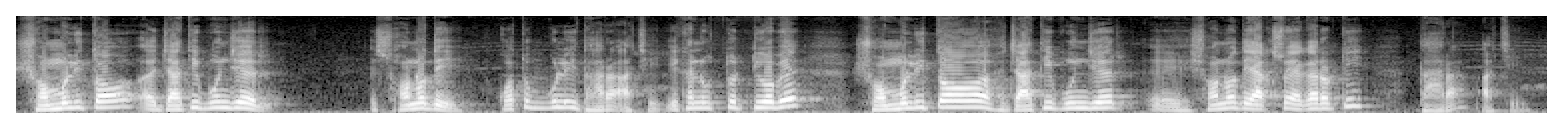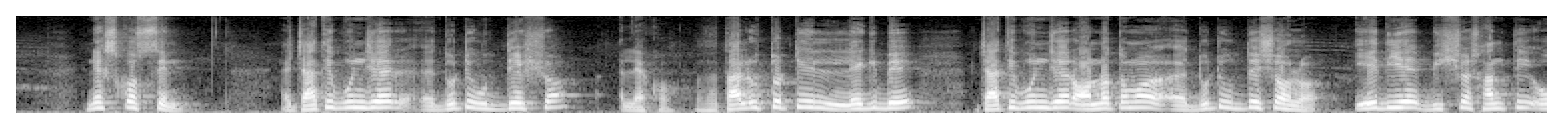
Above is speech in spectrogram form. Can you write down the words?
সম্মিলিত জাতিপুঞ্জের সনদে কতকগুলি ধারা আছে? এখানে উত্তরটি হবে, সম্মিলিত জাতিপুঞ্জের সনদে একশো এগারোটি ধারা আছে। Next question. জাতিপুঞ্জের দুটি উদ্দেশ্য লেখো। তাহলে উত্তরটি লিখবে, জাতিপুঞ্জের অন্যতম দুটি উদ্দেশ্য হলো এ দিয়ে বিশ্ব শান্তি ও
